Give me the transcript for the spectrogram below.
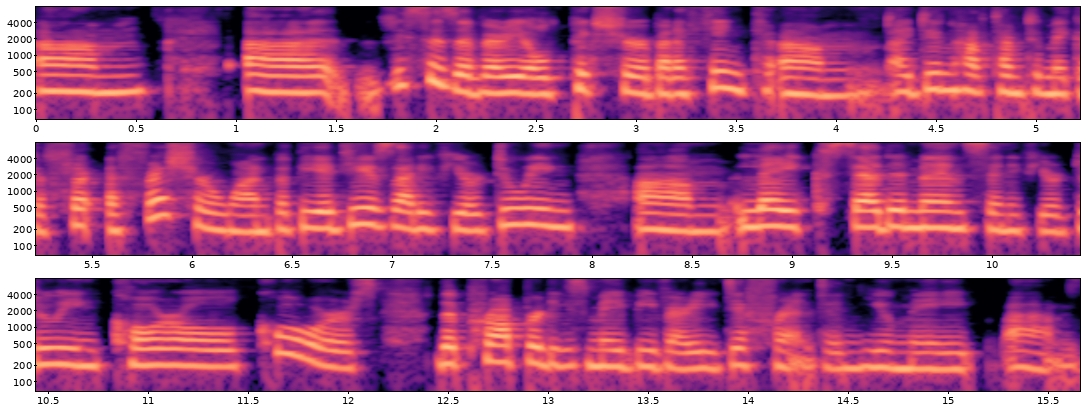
um, uh, this is a very old picture, but I think um, I didn't have time to make a, a, fresher one. But the idea is that if you're doing um, lake sediments and if you're doing coral cores, the properties may be very different and you may um,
